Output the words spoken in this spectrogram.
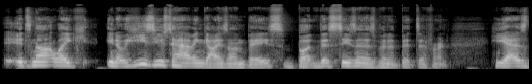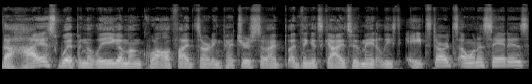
it's not like, you know, he's used to having guys on base, but this season has been a bit different. He has the highest whip in the league among qualified starting pitchers. So I, I think it's guys who have made at least eight starts, I want to say it is.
